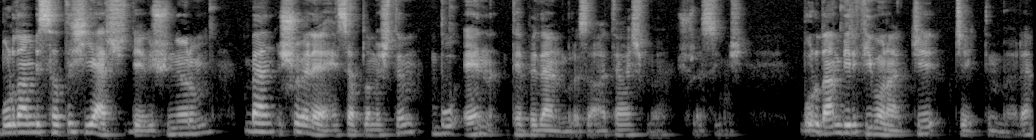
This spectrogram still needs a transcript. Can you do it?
Buradan bir satış yer diye düşünüyorum. Ben şöyle hesaplamıştım. Bu en tepeden burası ATH mı? Şurasıymış. Buradan bir Fibonacci çektim böyle.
